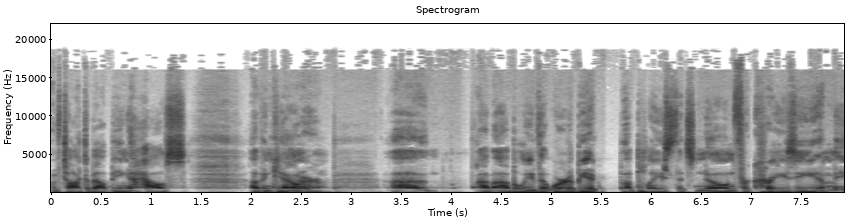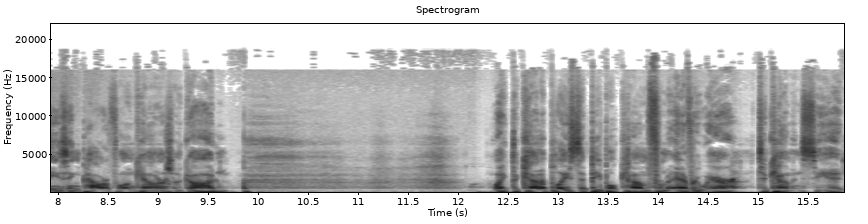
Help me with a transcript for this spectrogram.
We've talked about being a house of encounter. Uh, I, I, believe that we're to be a, a place that's known for crazy, amazing, powerful encounters with God. Like the kind of place that people come from everywhere to come and see it.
